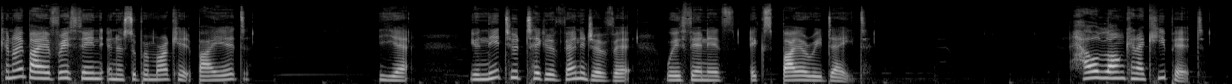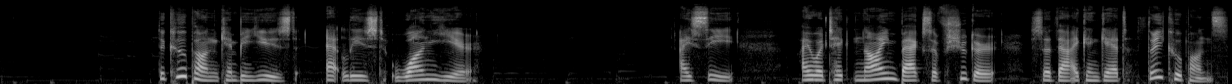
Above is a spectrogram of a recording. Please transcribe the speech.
Can I buy everything in a supermarket by it? Yeah, you need to take advantage of it within its expiry date. How long can I keep it? The coupon can be used at least one year. I see. I will take nine bags of sugar so that I can get three coupons.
